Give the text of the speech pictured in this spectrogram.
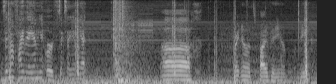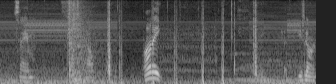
Is it not 5 a.m. yet? Or 6 a.m. yet? Uh, right now it's 5 a.m. for me. Same. Fucking hell. Okay, He's gone.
